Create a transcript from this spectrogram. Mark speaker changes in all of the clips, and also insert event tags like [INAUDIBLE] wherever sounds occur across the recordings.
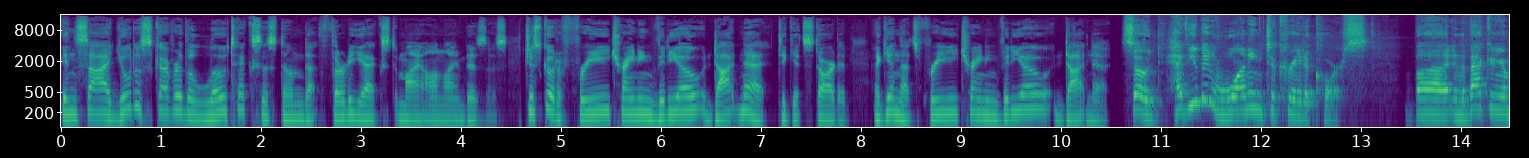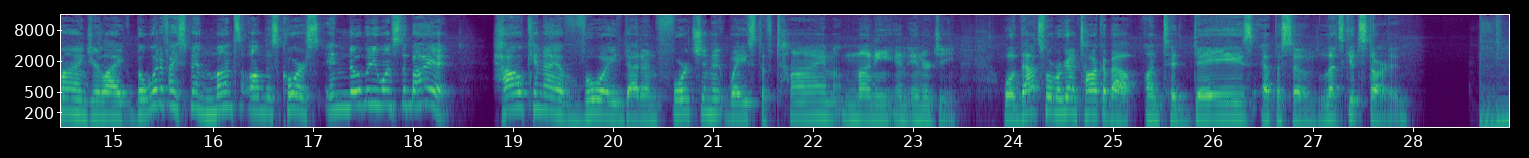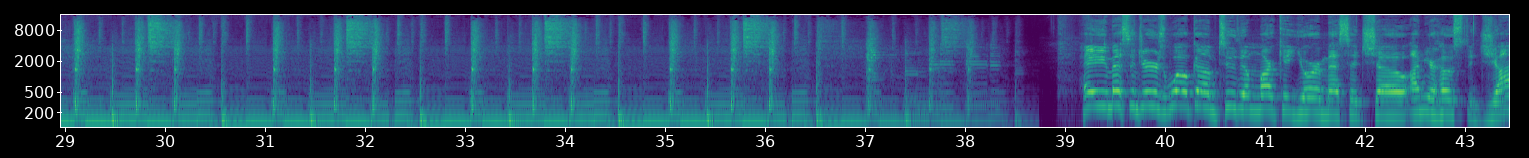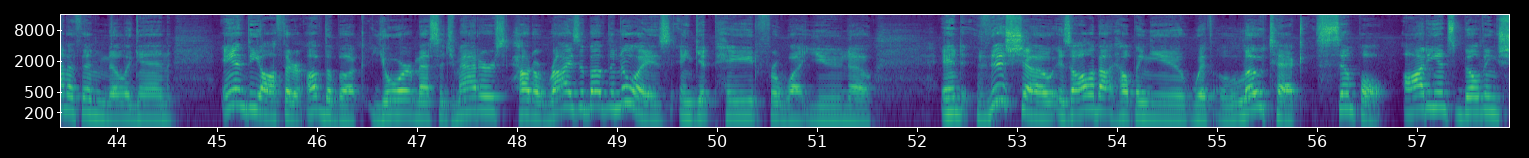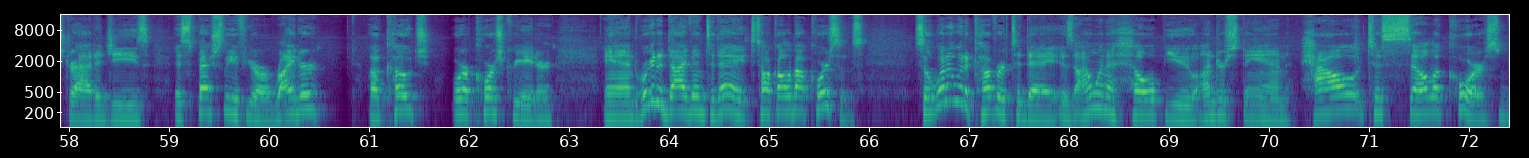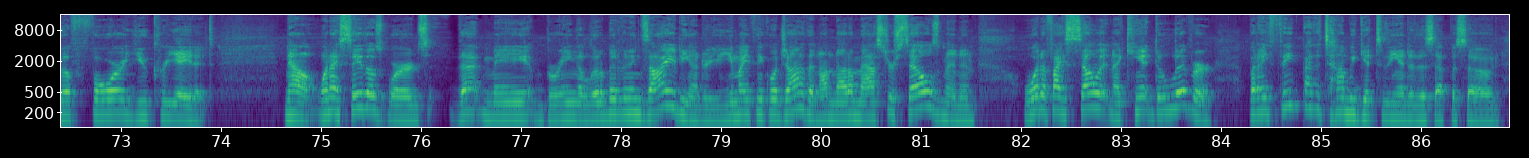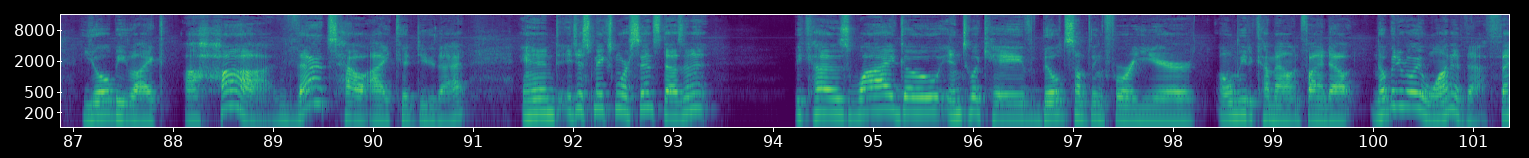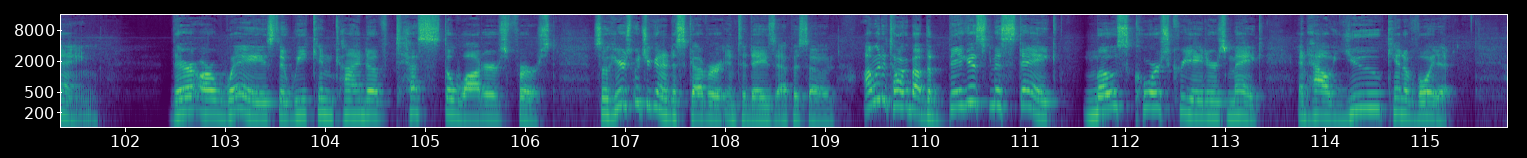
Speaker 1: Inside, you'll discover the low tech system that 30xed my online business. Just go to freetrainingvideo.net to get started. Again, that's freetrainingvideo.net. So, have you been wanting to create a course? But in the back of your mind, you're like, but what if I spend months on this course and nobody wants to buy it? How can I avoid that unfortunate waste of time, money, and energy? Well, that's what we're going to talk about on today's episode. Let's get started. Hey, messengers, welcome to the Market Your Message Show. I'm your host, Jonathan Milligan, and the author of the book, Your Message Matters How to Rise Above the Noise and Get Paid for What You Know. And this show is all about helping you with low tech, simple audience building strategies, especially if you're a writer, a coach, or a course creator. And we're going to dive in today to talk all about courses. So, what I want to cover today is I want to help you understand how to sell a course before you create it. Now, when I say those words, that may bring a little bit of an anxiety under you. You might think, well, Jonathan, I'm not a master salesman, and what if I sell it and I can't deliver? But I think by the time we get to the end of this episode, you'll be like, aha, that's how I could do that. And it just makes more sense, doesn't it? Because why go into a cave, build something for a year, only to come out and find out nobody really wanted that thing? There are ways that we can kind of test the waters first. So here's what you're going to discover in today's episode. I'm going to talk about the biggest mistake most course creators make and how you can avoid it.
